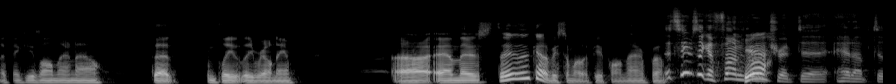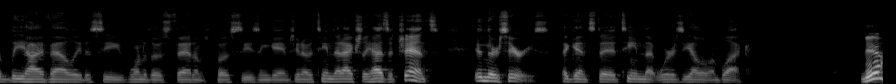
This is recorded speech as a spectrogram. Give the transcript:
I think he's on there now. That completely real name. Uh, and there's there's got to be some other people in there, but That seems like a fun Yeah. road trip to head up to Lehigh Valley to see one of those Phantoms postseason games. You know, a team that actually has a chance in their series against a team that wears yellow and black. yeah,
